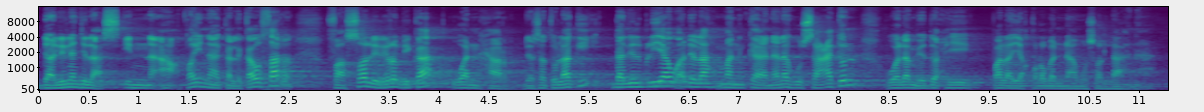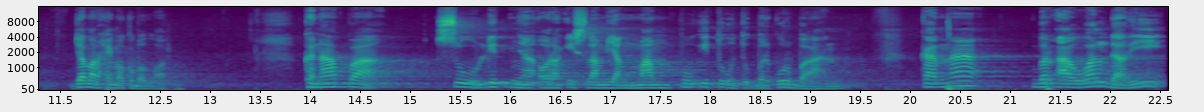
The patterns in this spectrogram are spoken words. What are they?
Dalilnya jelas, inna a'tainakal kautsar fasholli lirabbika wanhar. Dan satu lagi dalil beliau adalah man kana lahu sa'atun wa lam yudhi fala yaqrabanna musallana. Jamaah rahimakumullah. Kenapa sulitnya orang Islam yang mampu itu untuk berkurban? Karena berawal dari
